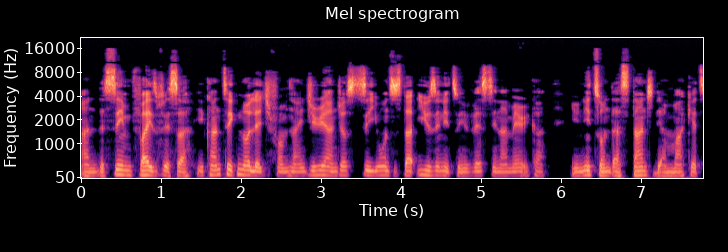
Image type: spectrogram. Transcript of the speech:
And the same vice versa. You can't take knowledge from Nigeria and just say you want to start using it to invest in America. You need to understand their market.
